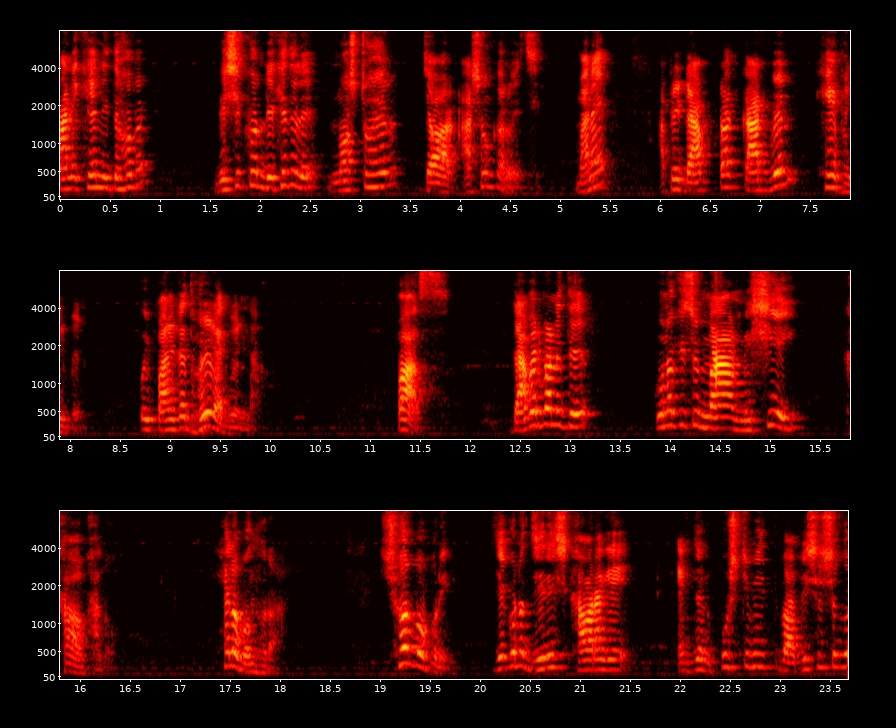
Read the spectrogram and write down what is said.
পানি খেয়ে নিতে হবে। বেশিক্ষণ রেখে দিলে নষ্ট হয়ে যাওয়ার আশঙ্কা রয়েছে। মানে আপনি ডাবটা কাটবেন, খেয়ে ফেলবেন। ওই পানিটা ধরে রাখবেন না। পাঁচ, ডাবের পানিতে কোনো কিছু না মিশিয়েই খাওয়া ভালো। হ্যালো বন্ধুরা, সর্বোপরি যে কোনো জিনিস খাওয়ার আগে একজন পুষ্টিবিদ বা বিশেষজ্ঞ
